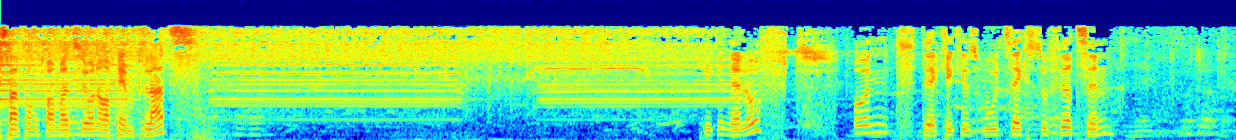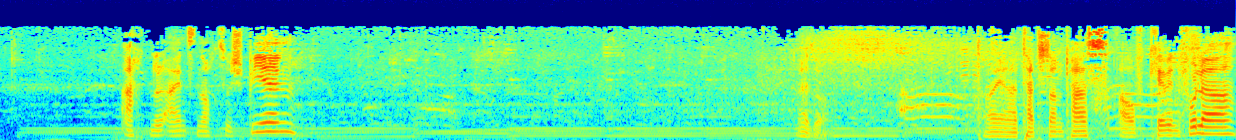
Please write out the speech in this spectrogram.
Extrapunktformation auf dem Platz. Kick in der Luft und der Kick ist gut 6 zu 14. 8-0-1 noch zu spielen. Also Dreier Touchdown Pass auf Kevin Fuller.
